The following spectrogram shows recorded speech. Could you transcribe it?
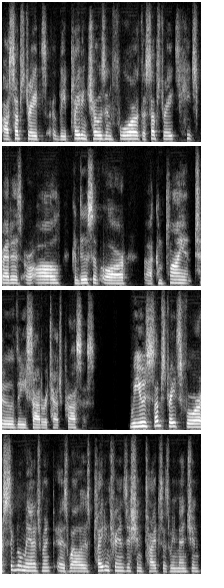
our substrates, the plating chosen for the substrates, heat spreaders are all conducive or uh, compliant to the solder attach process. We use substrates for signal management as well as plating transition types as we mentioned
